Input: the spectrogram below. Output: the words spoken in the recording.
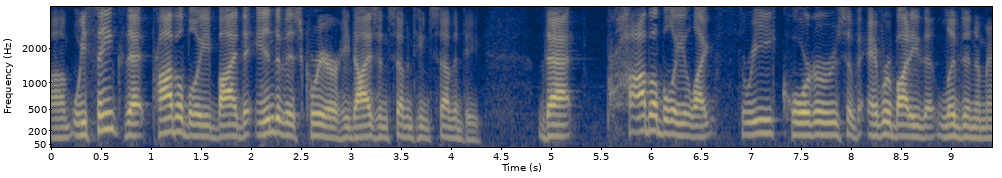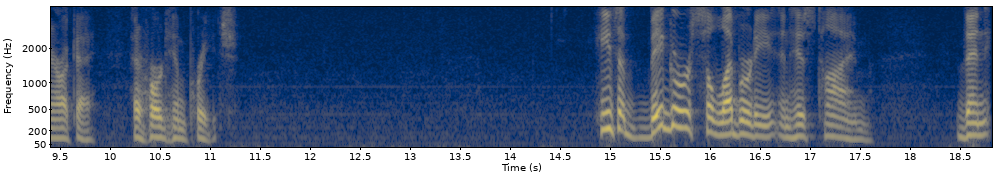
Um, we think that probably by the end of his career, he dies in 1770, that probably like three quarters of everybody that lived in America had heard him preach. He's a bigger celebrity in his time than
